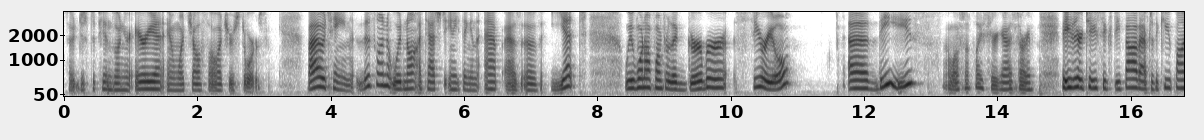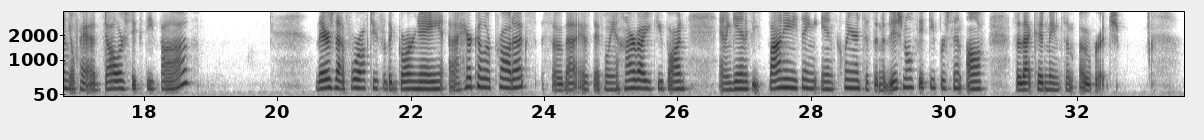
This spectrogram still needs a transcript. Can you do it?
So it just depends on your area and what y'all saw at your stores. Biotene. This one would not attach to anything in the app as of yet. We went off one for the Gerber cereal. Uh, these, I lost my place here, guys. Sorry. These are two sixty five. After the coupon, you'll pay a dollar sixty five. There's that 4 off 2 for the Garnier uh, hair color products. So that is definitely a higher value coupon. And again, if you find anything in clearance, it's an additional 50% off. So that could mean some overage.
